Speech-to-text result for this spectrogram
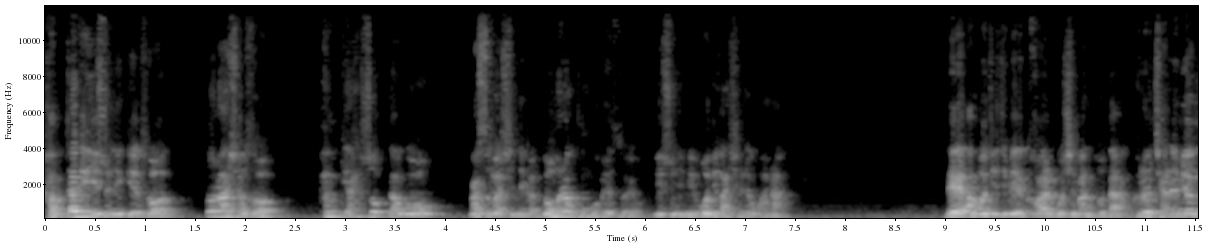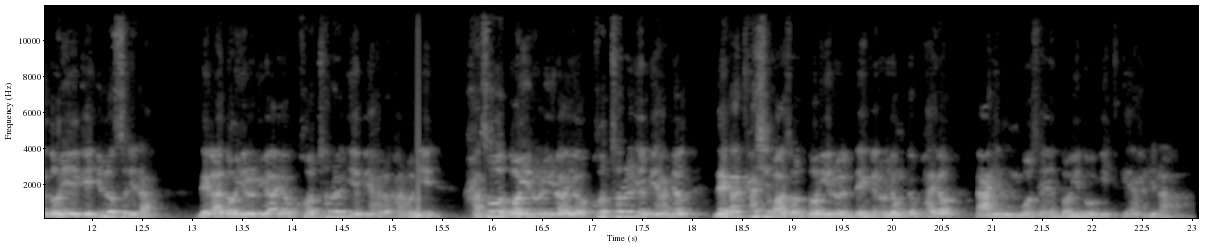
갑자기 예수님께서 떠나셔서 함께 할 수 없다고 말씀하시니까 너무나 궁금했어요. 예수님이 어디 가시려고 하나. 내 아버지 집에 거할 곳이 많도다. 그렇지 않으면 너희에게 일렀으리라. 내가 너희를 위하여 거처를 예비하러 가노니 가서 너희를 위하여 거처를 예비하면 내가 다시 와서 너희를 내게로 영접하여 나 있는 곳에 너희도 있게 하리라.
